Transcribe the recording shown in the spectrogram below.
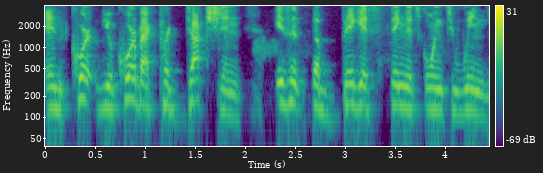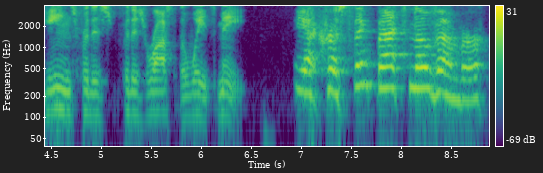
and court, your quarterback production isn't the biggest thing that's going to win games for this for this roster the way it's made. Yeah, Chris, think back to November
